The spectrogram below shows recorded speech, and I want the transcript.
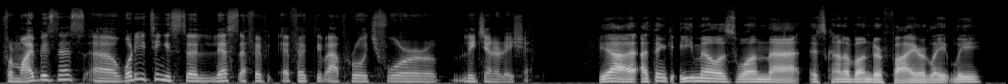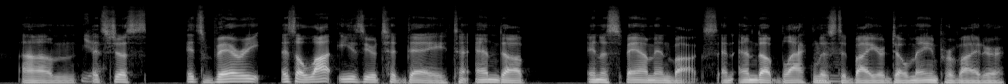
for my business. Uh, what do you think is the less eff- effective approach for lead generation? Yeah, I think email is one that is kind of under fire lately. Um, yeah. It's just it's very it's a lot easier today to end up in a spam inbox and end up blacklisted mm-hmm. by your domain provider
